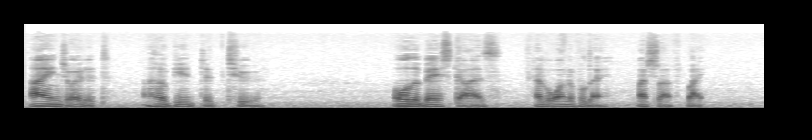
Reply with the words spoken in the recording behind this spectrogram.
I enjoyed it. I hope you did too. All the best, guys. Have a wonderful day. Much love. Bye.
